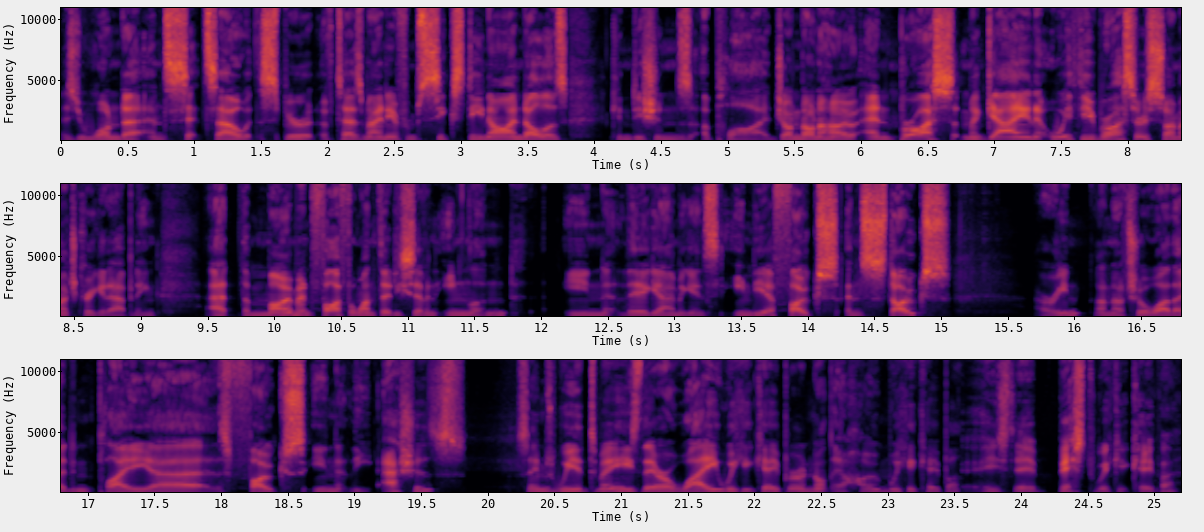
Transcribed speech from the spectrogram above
as you wander and set sail with the Spirit of Tasmania from $69. Conditions apply. John Donohoe and Bryce McGain with you. Bryce, there is so much cricket happening at the moment. Five for 137 England in their game against India. Foakes and Stokes are in. I'm not sure why they didn't play uh, Foakes in the Ashes. Seems weird to me. He's their away wicketkeeper and not their home wicketkeeper. He's their best wicket keeper.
